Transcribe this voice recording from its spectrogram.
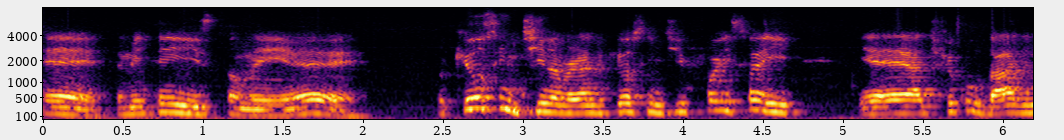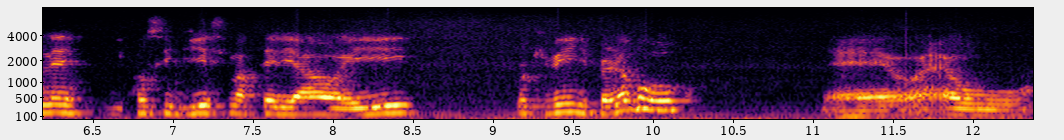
é, também tem isso também. É. O que eu senti, na verdade, o que eu senti foi isso aí. É a dificuldade, né, de conseguir esse material aí, porque vem de Pernambuco. É, é o.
